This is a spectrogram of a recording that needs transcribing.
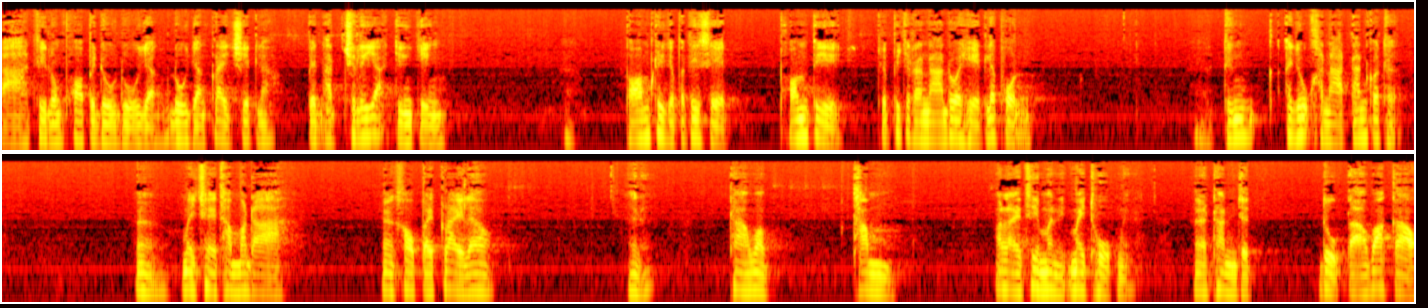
ดาที่หลวงพ่อไปดูดูอย่างดูอย่างใกล้ชิดแล้ว เป็นอัจฉริยะจริง ๆ พร้อมที่จะปฏิเสธ พร้อมที่จะพิจารณาด้วยเหตุและผล ถึงอายุขนาดนั้นก็เถอะ ไม่ใช่ธรรมดา เข้าไปใกล้แล้วถ้าว่าทำอะไรที่มันไม่ถูกเนี่ยท่านจะดุด่าว่ากล่าว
